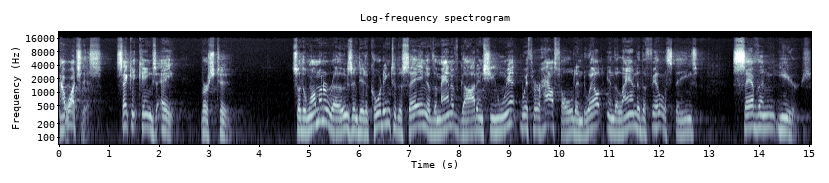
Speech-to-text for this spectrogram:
Now, watch this 2 Kings 8, verse 2. So the woman arose and did according to the saying of the man of God, and she went with her household and dwelt in the land of the Philistines seven years.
